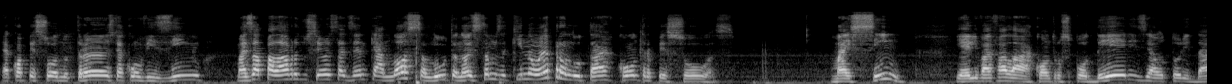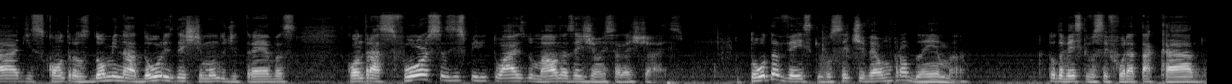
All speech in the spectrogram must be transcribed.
é com a pessoa no trânsito, é com o vizinho. Mas a palavra do Senhor está dizendo que a nossa luta, nós estamos aqui não é para lutar contra pessoas, mas sim, e aí ele vai falar contra os poderes e autoridades, contra os dominadores deste mundo de trevas, contra as forças espirituais do mal nas regiões celestiais. Toda vez que você tiver um problema, toda vez que você for atacado,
